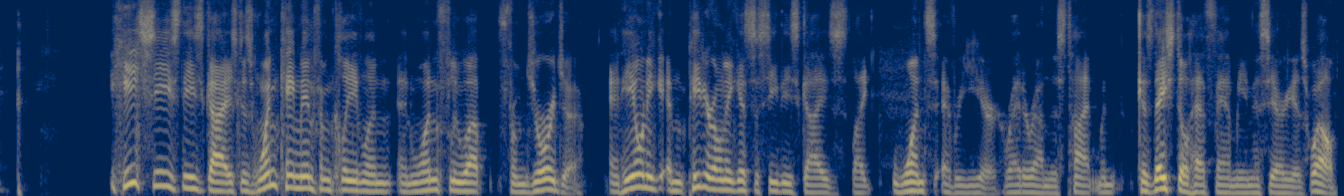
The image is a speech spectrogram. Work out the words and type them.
he sees these guys because one came in from Cleveland and one flew up from Georgia. and he only and Peter only gets to see these guys like once every year, right around this time, when because they still have family in this area as well.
